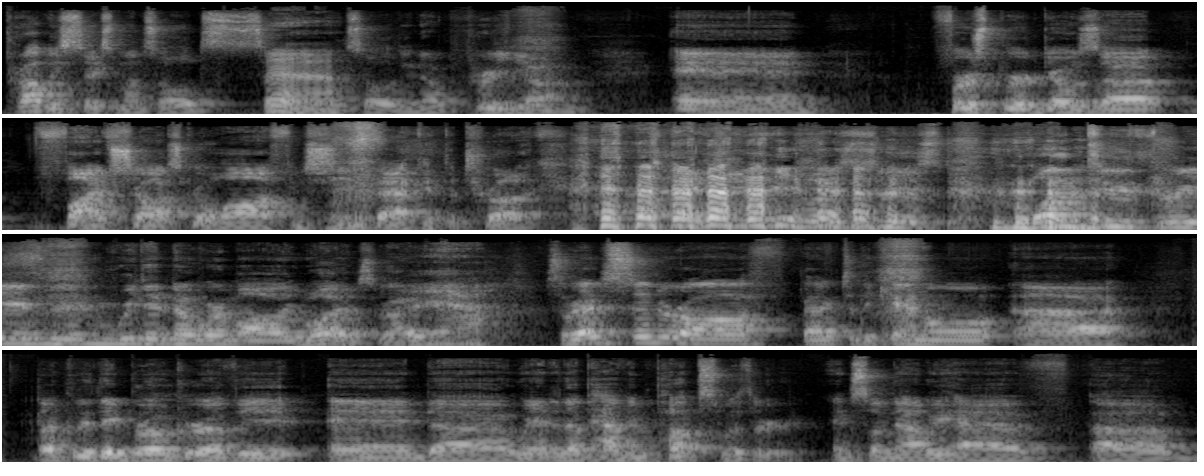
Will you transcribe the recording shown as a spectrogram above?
probably six months old, seven Yeah. months old, you know, pretty young. And first bird goes up, five shots go off, and she's back at the truck. Like, it was just one, two, three, and then we didn't know where Molly was, right? Yeah. So we had to send her off back to the kennel. Uh, luckily, they broke her of it, and uh, we ended up having pups with her. And so now we have um,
